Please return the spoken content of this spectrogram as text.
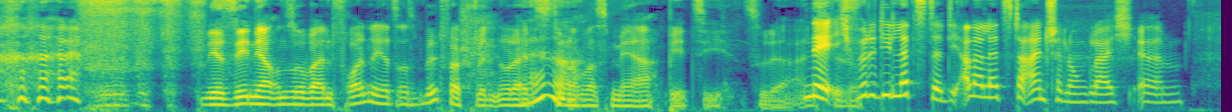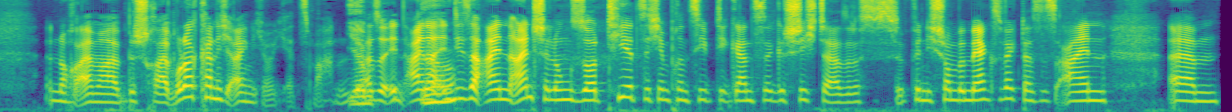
wir sehen ja unsere beiden Freunde jetzt aus dem Bild verschwinden. Oder hättest Ja. du noch was mehr, Bezi, zu der Einstellung? Nee, ich würde die letzte, die allerletzte Einstellung gleich ähm, noch einmal beschreiben. Oder kann ich eigentlich auch jetzt machen? Ja, also in einer, ja. in dieser einen Einstellung sortiert sich im Prinzip die ganze Geschichte. Also das finde ich schon bemerkenswert, dass es ein, ähm,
